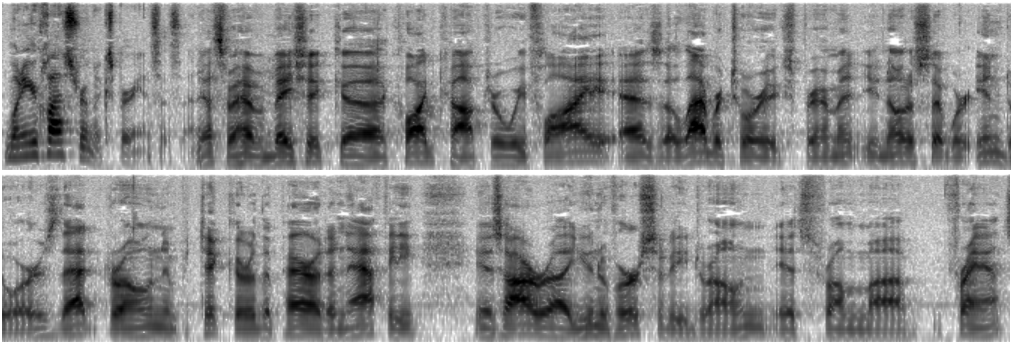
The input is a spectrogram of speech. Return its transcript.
one of your classroom experiences. Then. Yes, we have a basic uh, quadcopter. We fly as a laboratory experiment. You notice that we're indoors. That drone, in particular, the Parrot Anafi, is our uh, university drone. It's from uh, France.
